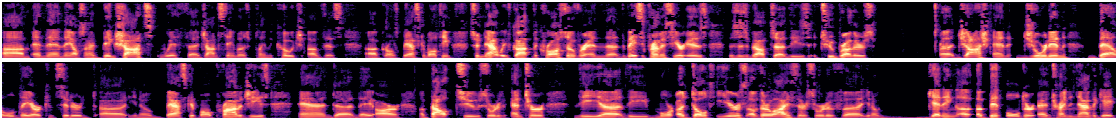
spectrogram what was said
Um, and then they also had Big Shots with John Stamos playing the coach of this uh, girls basketball team. So now we've got the crossover, and the, the basic premise here is this is about these two brothers uh, Josh and Jordan Bell. They are considered, uh, you know, basketball prodigies, and uh, they are about to sort of enter the uh, the more adult years of their lives. They're sort of, uh, you know, getting a, a, bit older and trying to navigate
